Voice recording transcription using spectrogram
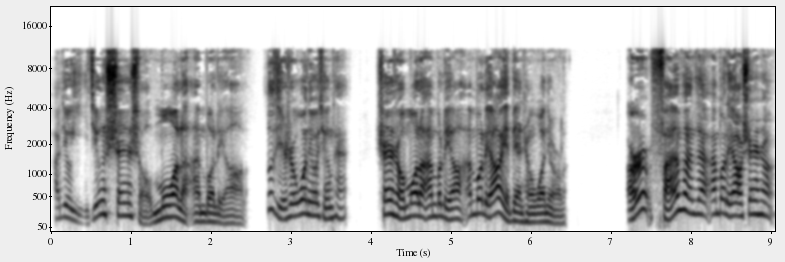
他就已经伸手摸了安波里奥了。自己是蜗牛形态，伸手摸了安波里奥，安波里奥也变成蜗牛了。而凡凡在安波里奥身上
